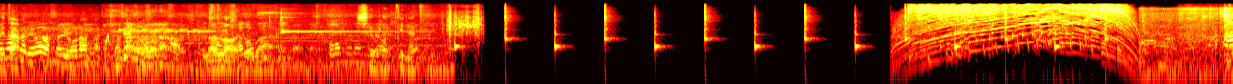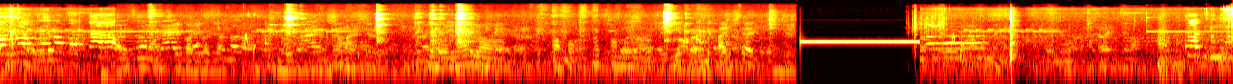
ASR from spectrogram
พี่ตั้มแล้วรอดูว่าเชื่อว่ากี่นาที 嗯。好的好的好的好的好的好的好的好的好的好的好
